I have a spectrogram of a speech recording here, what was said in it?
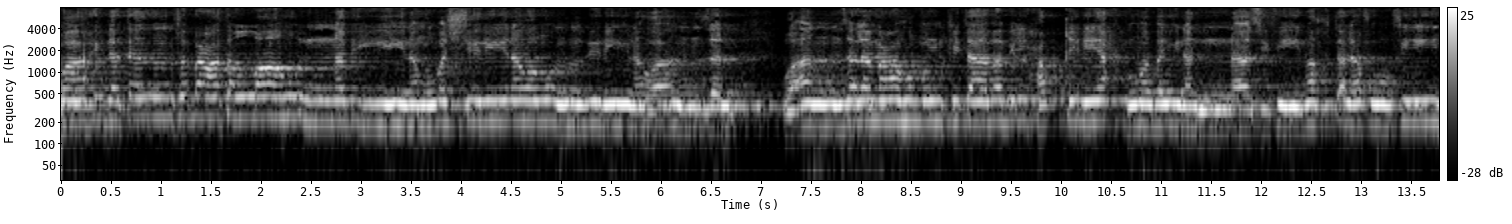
واحدة فبعث الله النبيين مبشرين ومنذرين وأنزل وأنزل معهم الكتاب بالحق ليحكم بين الناس فيما اختلفوا فيه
